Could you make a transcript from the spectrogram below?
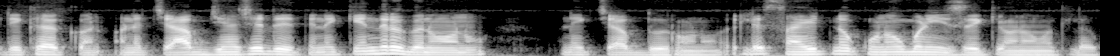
રેખાખંડ અને ચાપ જ્યાં છેદે તેને કેન્દ્ર ગણવાનું અને એક ચાપ દોરવાનો. એટલે સાઈટનો ખૂણો બની શકે એનો મતલબ.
